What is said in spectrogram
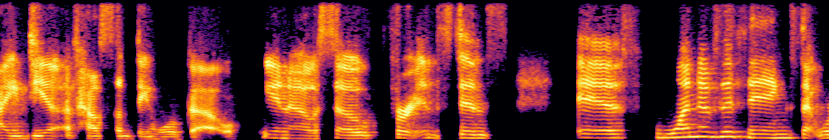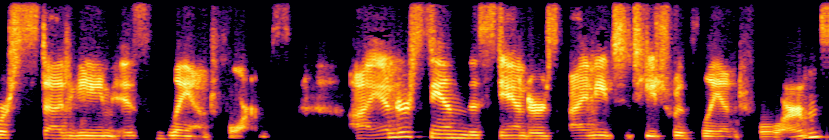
idea of how something will go. You know, so for instance, if one of the things that we're studying is landforms, I understand the standards I need to teach with landforms,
